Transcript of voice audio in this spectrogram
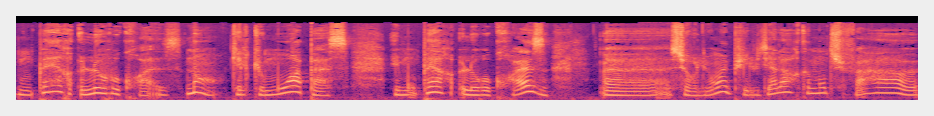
mon père le recroise. Non, quelques mois passent, et mon père le recroise euh, sur Lyon et puis il lui dit alors comment tu vas euh,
